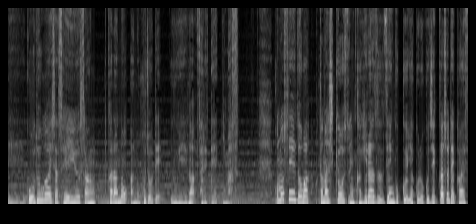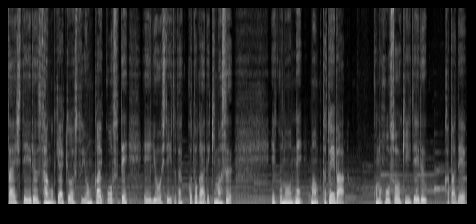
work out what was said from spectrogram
えー、合同会社声優さんからのあの補助で運営がされています。この制度は但し教室に限らず全国約60カ所で開催している産後ケア教室4回コースで、えー、利用していただくことができます。えー、このね、まあ、例えばこの放送を聞いている方で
